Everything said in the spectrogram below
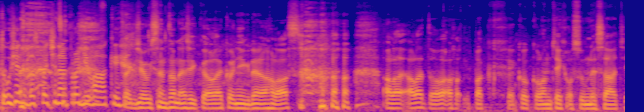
To už je nebezpečné pro diváky. takže už jsem to neříkal jako nikde na hlas, ale, ale to, a pak jako kolem těch 80,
